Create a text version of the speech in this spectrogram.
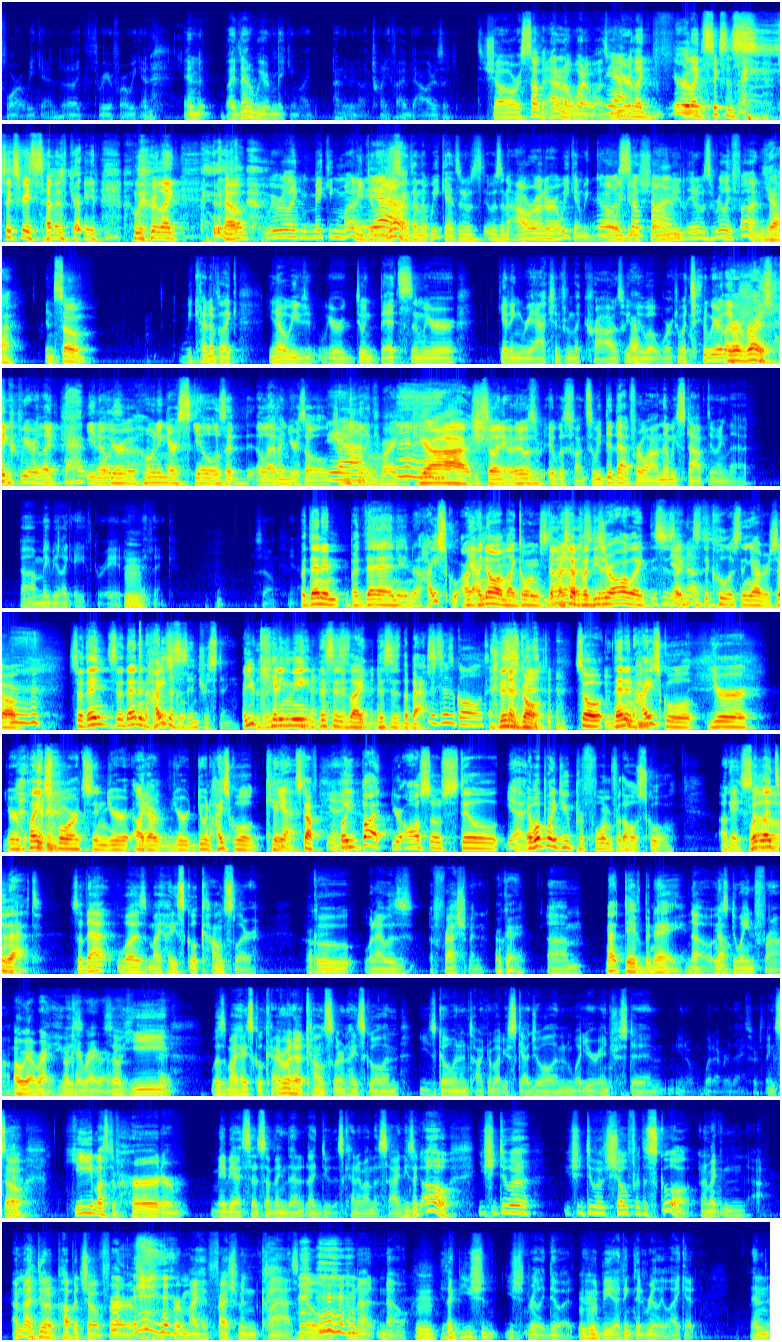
four a weekend, like three or four a weekend. And by then we were making like I don't even know, like twenty five dollars a show or something. I don't know what it was. But Yeah. we were like we You're- were like sixth and sixth grade, seventh grade. We were like, you know, we were like making money doing Yeah. these things on the weekends, and it was it was an hour out of our weekend. We go, we do so a show, fun. and we, it was really fun. Yeah. And so we kind of like, you know, we we were doing bits and we were getting reaction from the crowd, so we Yeah. knew what worked and what didn't. We were like, Right, right. it's like we were like, That you know, we were honing our skills at 11 years old. trying to, Yeah. like- Oh my gosh. so anyway, but it was it was fun. So we did that for a while, and then we stopped doing that. Um, maybe like eighth grade, Mm. I think. So yeah. But then in but then in high school, I, Yeah. I know I'm like going step No, by no, step, but that's these are all like this is Yeah, like no, this is the coolest thing ever. So so then so then in I high hope this is school, interesting. are you This kidding me? This is like this is the best. This is gold. This is gold. So then in high school, you're you're playing sports and you're like Yeah. a you're doing high school kid Yeah. stuff. Yeah, but yeah. but you're also still Yeah. At what point do you perform for the whole school? Okay, so What led to that? So that was my high school counselor, who when I was a freshman. Okay, Um, not Dave Benet. no, it was Dwayne Fromm. Oh, yeah, right. he Okay, right, right, So right, he right. was my high school. Everyone had a counselor in high school, and you just go in and talk about your schedule and what you're interested in, you know, whatever that sort of thing. So he must have heard, or maybe I said something that I do this kind of on the side. And he's like, "Oh, you should do a you should do a show for the school." And I'm like. "N- I'm not doing a puppet show for for my freshman class. No, I'm not. No, Mm-hmm. he's like, you should you should really do it. It would be. I think they'd really like it. And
